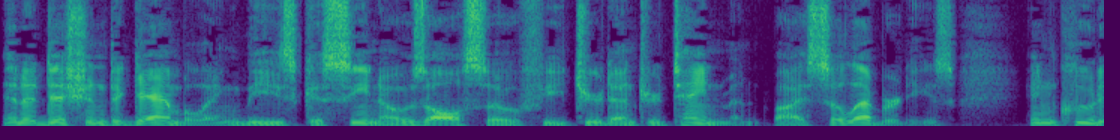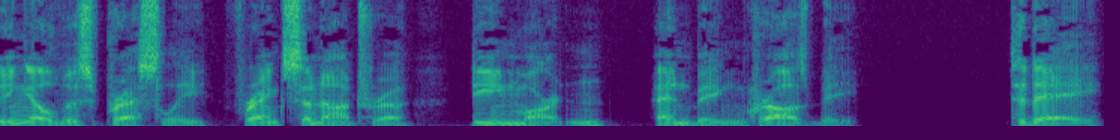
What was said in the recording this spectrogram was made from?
In addition to gambling, these casinos also featured entertainment by celebrities, including Elvis Presley, Frank Sinatra, Dean Martin, and Bing Crosby. Today,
